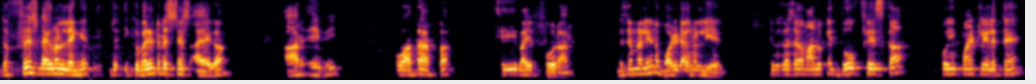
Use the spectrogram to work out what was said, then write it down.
जब फेस डायगोनल लेंगे, जो इक्वेलेंट रेजिस्टेंस आएगा आर ए बी वो आता है आपका थ्री बाई फोर आर जैसे हमने लिया ना बॉडी डायगोनल लिए। मान लो कि दो फेस का कोई पॉइंट ले लेते हैं,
